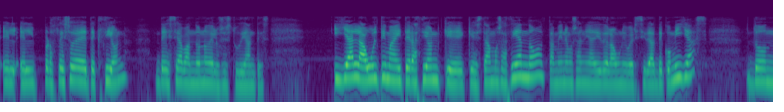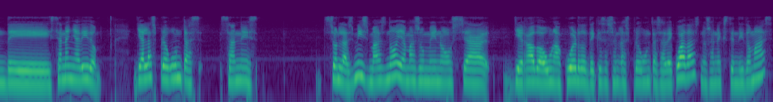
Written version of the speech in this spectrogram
el, proceso de detección de ese abandono de los estudiantes. Y ya en la última iteración que estamos haciendo, también hemos añadido la universidad de comillas, donde se han añadido ya las preguntas son las mismas, ¿no? Ya más o menos se ha llegado a un acuerdo de que esas son las preguntas adecuadas, no se han extendido más.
